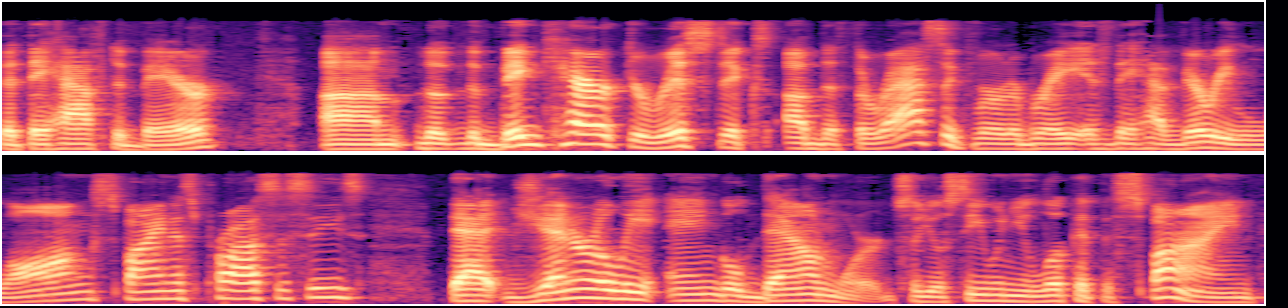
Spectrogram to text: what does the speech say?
that they have to bear. Um, the, the big characteristics of the thoracic vertebrae is they have very long spinous processes that generally angle downward. So you'll see when you look at the spine,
